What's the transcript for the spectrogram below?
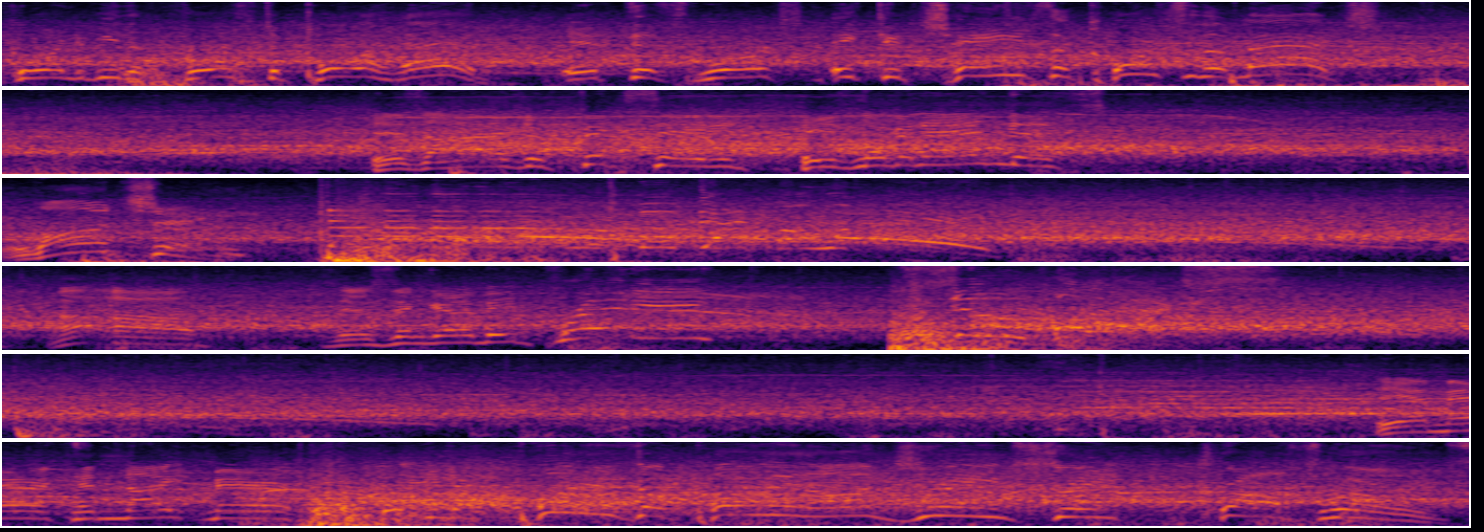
Going to be the first to pull ahead. If this works, it could change the course of the match. His eyes are fixated. He's looking to end this. Launching. No, no, no, no, no. Moved out of the way. Uh-oh. This isn't going to be pretty. Suplex. The American Nightmare looking to put his opponent on Dream Street Cross Rhodes.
